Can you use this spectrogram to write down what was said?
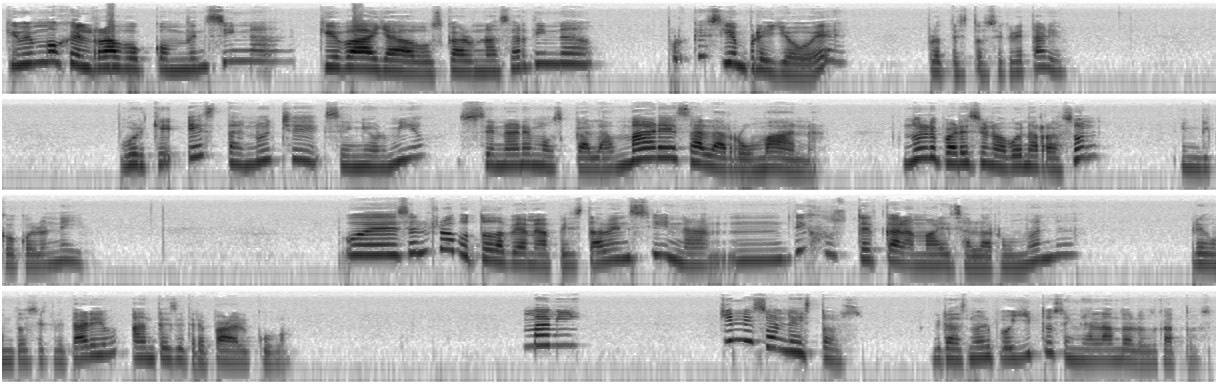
Que me moje el rabo con benzina, que vaya a buscar una sardina. ¿Por qué siempre yo, eh? protestó secretario. Porque esta noche, señor mío, cenaremos calamares a la romana. ¿No le parece una buena razón? indicó Colonello. Pues el rabo todavía me apesta a benzina. Mm, ¿Dijo usted calamares a la rumana? preguntó el secretario antes de trepar al cubo. Mami, ¿quiénes son estos? graznó el pollito señalando a los gatos.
